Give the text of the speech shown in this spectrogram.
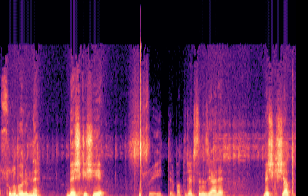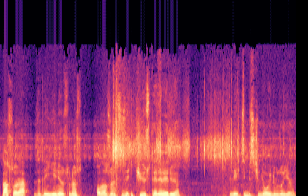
sulu bölümde 5 kişiyi suyu ittirip atacaksınız. Yani 5 kişi attıktan sonra zaten yeniyorsunuz. Ondan sonra size 200 TL veriyor. Neyse biz şimdi oyunumuzu oynayalım.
